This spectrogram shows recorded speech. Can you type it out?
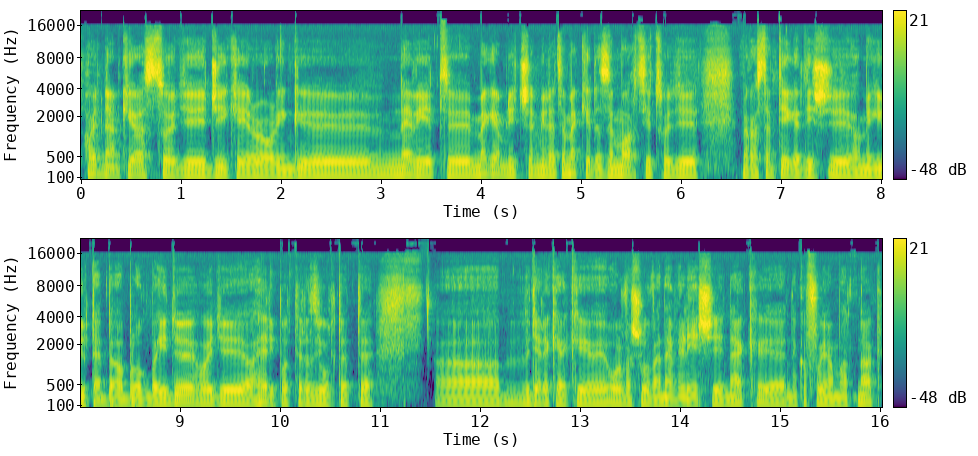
hagynám ki azt, hogy J.K. Rowling ö, nevét ö, megemlítsem, illetve megkérdezem Marcit, hogy meg aztán téged is, ha még jut ebbe a blogba idő, hogy a Harry Potter az jól tette a gyerekek olvasóvá nevelésének, ennek a folyamatnak,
